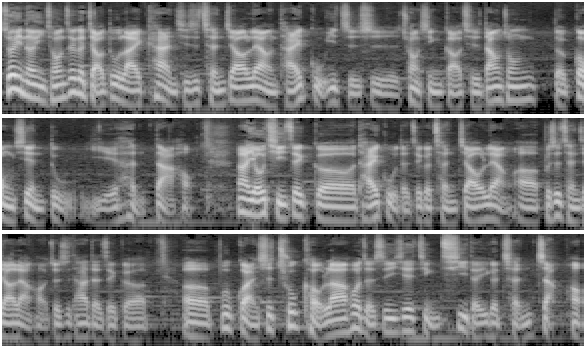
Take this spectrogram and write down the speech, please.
所以呢，你从这个角度来看，其实成交量台股一直是创新高，其实当中的贡献度也很大哈。那尤其这个台股的这个成交量，呃，不是成交量哈，就是它的这个呃，不管是出口啦，或者是一些景气的一个成长哈。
